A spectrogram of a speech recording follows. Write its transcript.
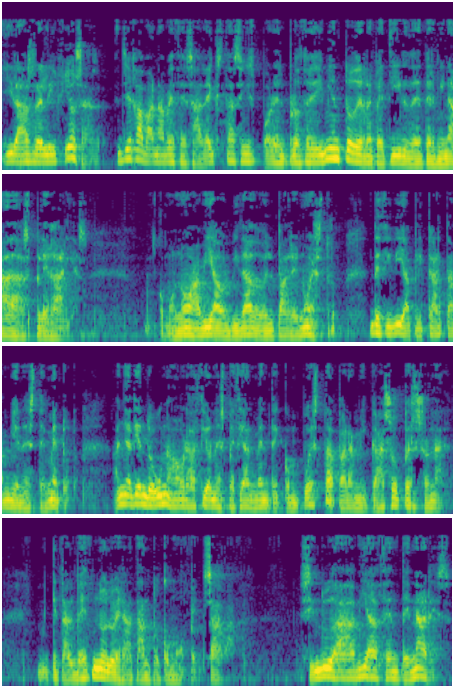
y las religiosas llegaban a veces al éxtasis por el procedimiento de repetir determinadas plegarias. Como no había olvidado el Padre Nuestro, decidí aplicar también este método, añadiendo una oración especialmente compuesta para mi caso personal que tal vez no lo era tanto como pensaba. Sin duda había centenares,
